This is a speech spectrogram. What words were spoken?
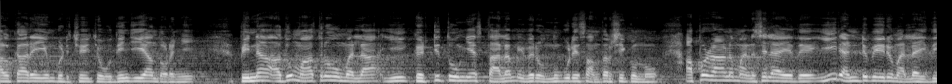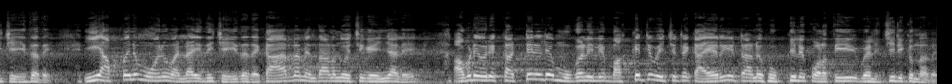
ആൾക്കാരെയും പിടിച്ച് ചോദ്യം ചെയ്യാൻ തുടങ്ങി. പിന്നെ അതുമാത്രവുമല്ല ഈ കെട്ടിത്തൂങ്ങിയ സ്ഥലം ഇവരൊന്നും കൂടി സന്ദർശിക്കുന്നു. അപ്പോഴാണ് മനസ്സിലായത് ഈ രണ്ടുപേരുമല്ല ഇത് ചെയ്തത്. ഈ അപ്പനും മോനുമല്ല ഇത് ചെയ്തത്. കാരണം എന്താണെന്ന് വെച്ച് കഴിഞ്ഞാൽ അവിടെ ഒരു കട്ടിലിന്റെ മുകളിൽ ബക്കറ്റ് വെച്ചിട്ട് കയറിയിട്ടാണ് ഹുക്കിൽ കുളത്തി വലിച്ചിരിക്കുന്നത്.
